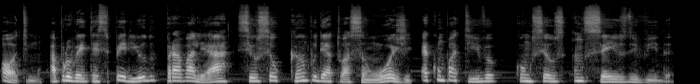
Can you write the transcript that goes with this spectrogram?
ótimo. Aproveite esse período para avaliar se o seu campo de atuação hoje é compatível com seus anseios de vida.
